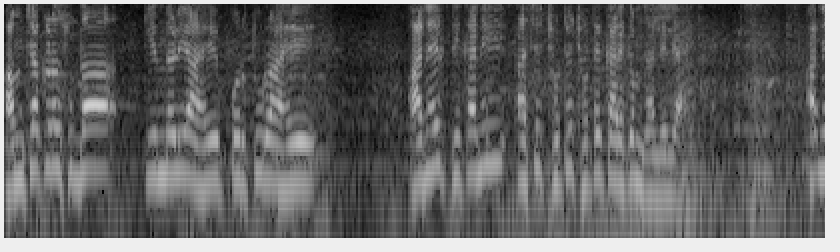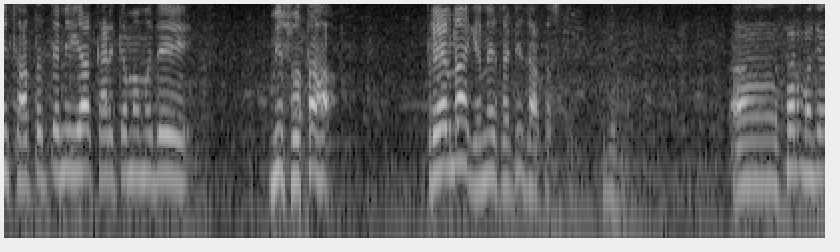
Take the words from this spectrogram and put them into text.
आमच्याकडं सुद्धा केंदळी आहे परतूर आहे अनेक ठिकाणी असे छोटे छोटे कार्यक्रम झालेले आहेत. आणि सातत्याने या कार्यक्रमामध्ये मी स्वतः प्रेरणा घेण्यासाठी जात असतो. सर म्हणजे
